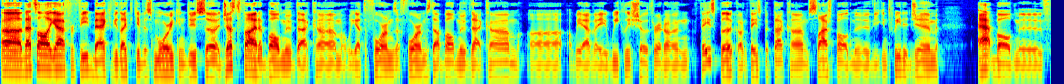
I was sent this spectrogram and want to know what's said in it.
Uh, that's all I got for feedback. If you'd like to give us more, you can do so at justified at baldmove.com. We got the forums at forums.baldmove.com. Uh, we have a weekly show thread on Facebook on facebook.com slash baldmove. You can tweet at Jim at baldmove.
